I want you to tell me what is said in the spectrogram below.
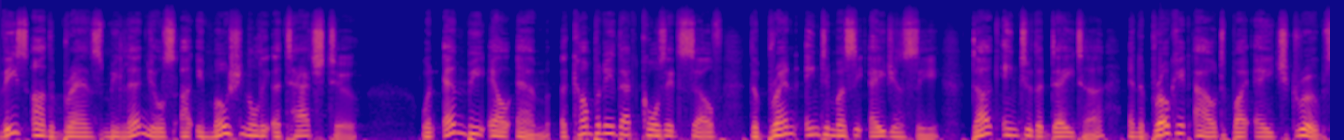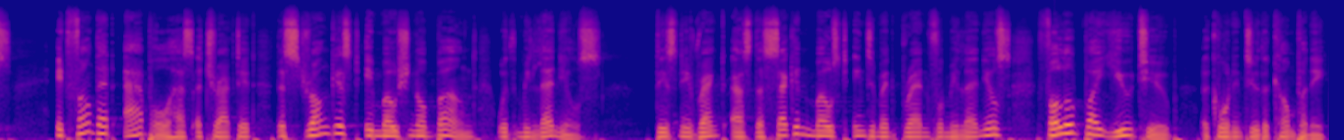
These are the brands millennials are emotionally attached to. When MBLM, a company that calls itself the Brand Intimacy Agency, dug into the data and broke it out by age groups, it found that Apple has attracted the strongest emotional bond with millennials. Disney ranked as the second most intimate brand for millennials, followed by YouTube, according to the company.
